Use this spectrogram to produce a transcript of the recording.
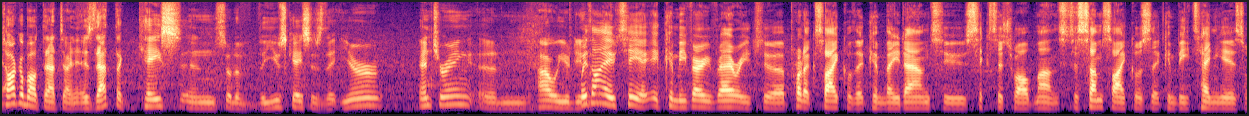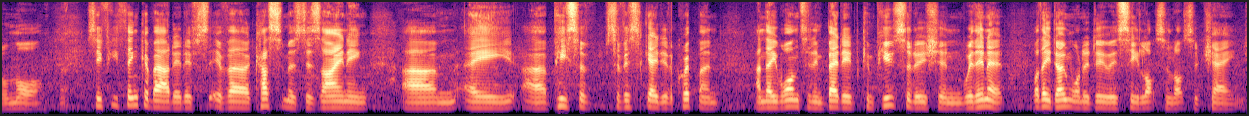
talk about that, Diane. Is that the case in sort of the use cases that you're entering, and how are you dealing With IoT, it can be very varied to a product cycle that can be down to six to 12 months, to some cycles that can be 10 years or more. So if you think about it, if, if a customer's designing um, a, a piece of sophisticated equipment and they want an embedded compute solution within it, what they don't want to do is see lots and lots of change.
